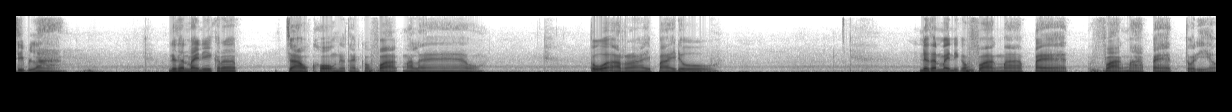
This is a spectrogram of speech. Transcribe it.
สิบล่างแนวทานใหม่นี้ครับ เจ้าของแนวทานก็ฝากมาแล้ว ตัวอะไรไปดูแนวทานใหม่นี้ก็ฝากมา 8 ฝากมา 8 ตัวเดียว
